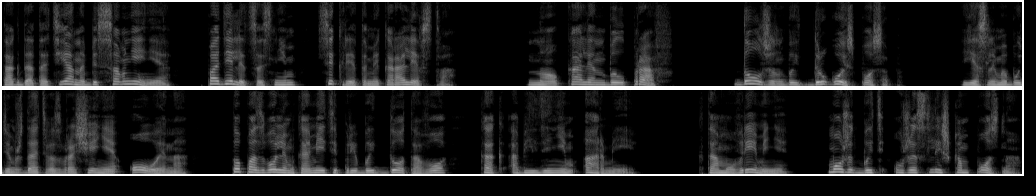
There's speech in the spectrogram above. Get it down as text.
тогда Татьяна, без сомнения, поделится с ним секретами королевства. Но Кален был прав. Должен быть другой способ. Если мы будем ждать возвращения Оуэна, то позволим комете прибыть до того, как объединим армии. К тому времени, может быть, уже слишком поздно.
